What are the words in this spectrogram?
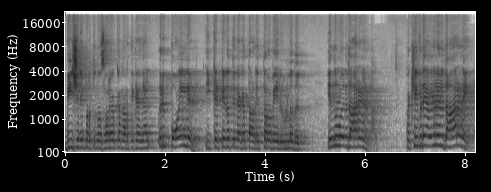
ഭീഷണിപ്പെടുത്തുന്ന സ്വരമൊക്കെ നടത്തി കഴിഞ്ഞാൽ ഒരു പോയിന്റ് ഈ കെട്ടിടത്തിന്റെ അകത്താണ് ഇത്ര പേരുള്ളത് എന്നുള്ളൊരു ധാരണ ഉണ്ടാകും. പക്ഷെ ഇവിടെ അങ്ങനെ ഒരു ധാരണയില്ല.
